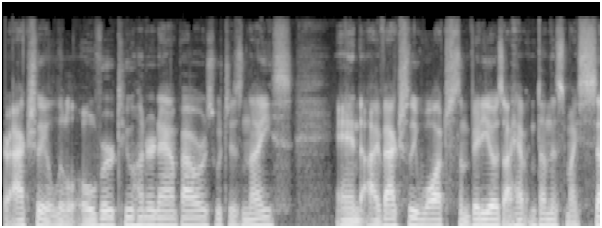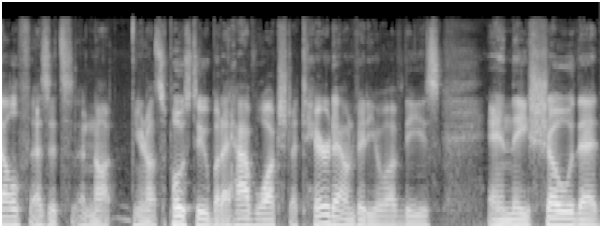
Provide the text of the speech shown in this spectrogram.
They're actually a little over 200 amp hours, which is nice. And I've actually watched some videos. I haven't done this myself as it's not, you're not supposed to, but I have watched a teardown video of these and they show that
